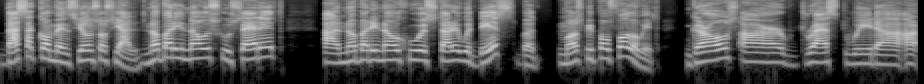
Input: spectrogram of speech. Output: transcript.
That's a convención social. Nobody knows who said it. and nobody knows who started with this, but most people follow it. Girls are dressed with uh, uh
